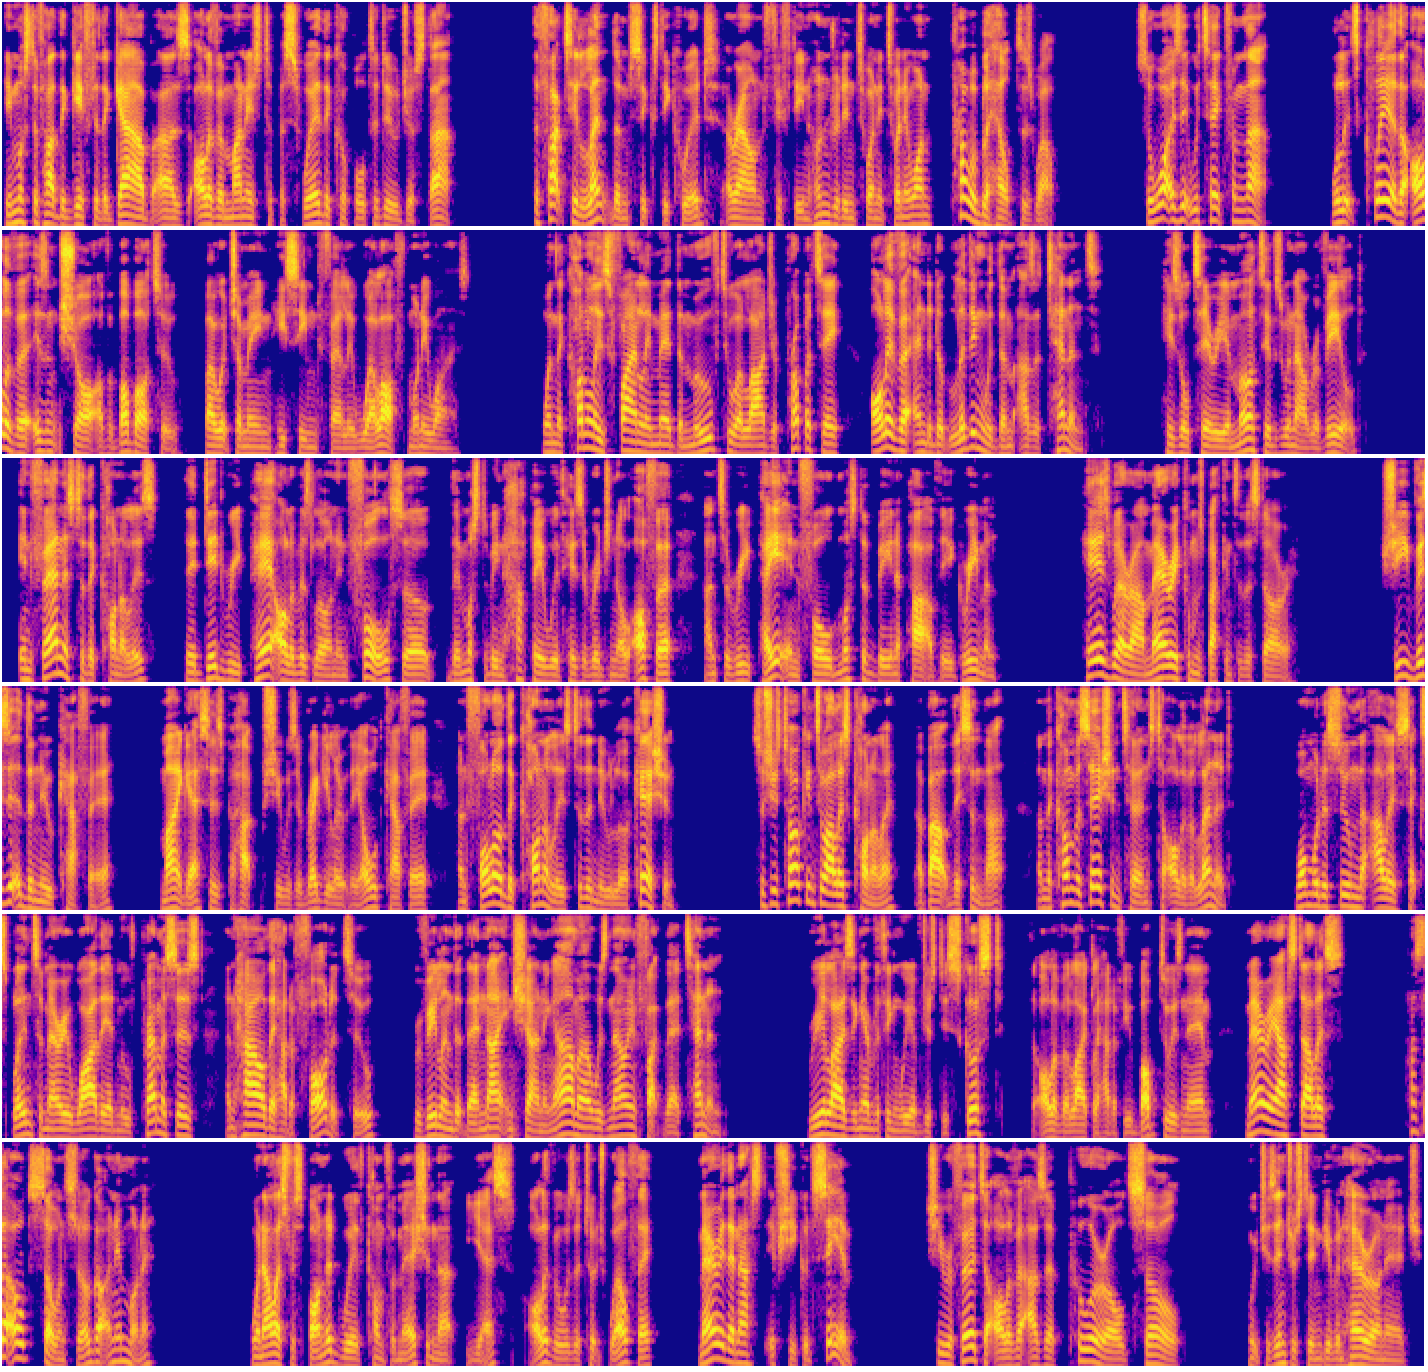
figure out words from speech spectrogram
He must have had the gift of the gab as Oliver managed to persuade the couple to do just that. The fact he lent them 60 quid, around 1500 in 2021, probably helped as well. So what is it we take from that? Well, it's clear that Oliver isn't short of a bob or two, by which I mean he seemed fairly well off money wise. When the Connollys finally made the move to a larger property, Oliver ended up living with them as a tenant. His ulterior motives were now revealed. In fairness to the Connollys, they did repay Oliver's loan in full, so they must have been happy with his original offer, and to repay it in full must have been a part of the agreement. Here's where our Mary comes back into the story. She visited the new cafe. My guess is perhaps she was a regular at the old cafe and followed the Connollys to the new location. So she's talking to Alice Connolly about this and that, and the conversation turns to Oliver Leonard. One would assume that Alice explained to Mary why they had moved premises and how they had afforded to, revealing that their knight in shining armour was now in fact their tenant. Realizing everything we have just discussed, that Oliver likely had a few bob to his name, Mary asked Alice, Has that old so and so got any money? When Alice responded with confirmation that yes, Oliver was a touch wealthy, Mary then asked if she could see him. She referred to Oliver as a poor old soul, which is interesting given her own age.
